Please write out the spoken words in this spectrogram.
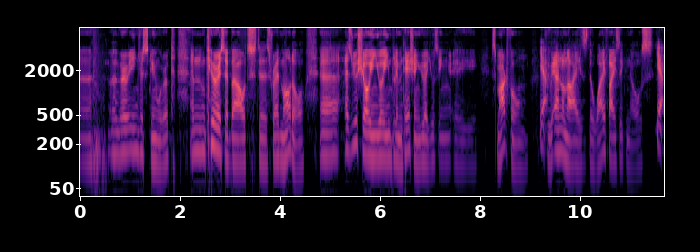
Uh, a very interesting work. I'm curious about the threat model. Uh, as you show in your implementation, you are using a smartphone Yeah. to analyze the Wi-Fi signals Yeah.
